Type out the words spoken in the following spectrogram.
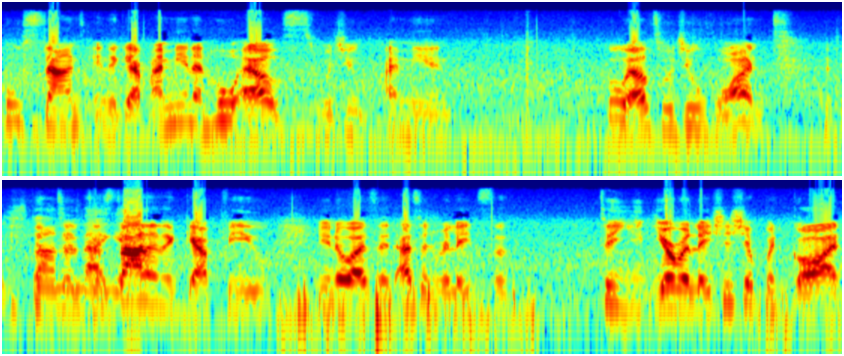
who stands in the gap. I mean, and who else would you? I mean, who else would you want To stand in to, stand gap. in the gap for you? You know, as it as it relates to to your relationship with God.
